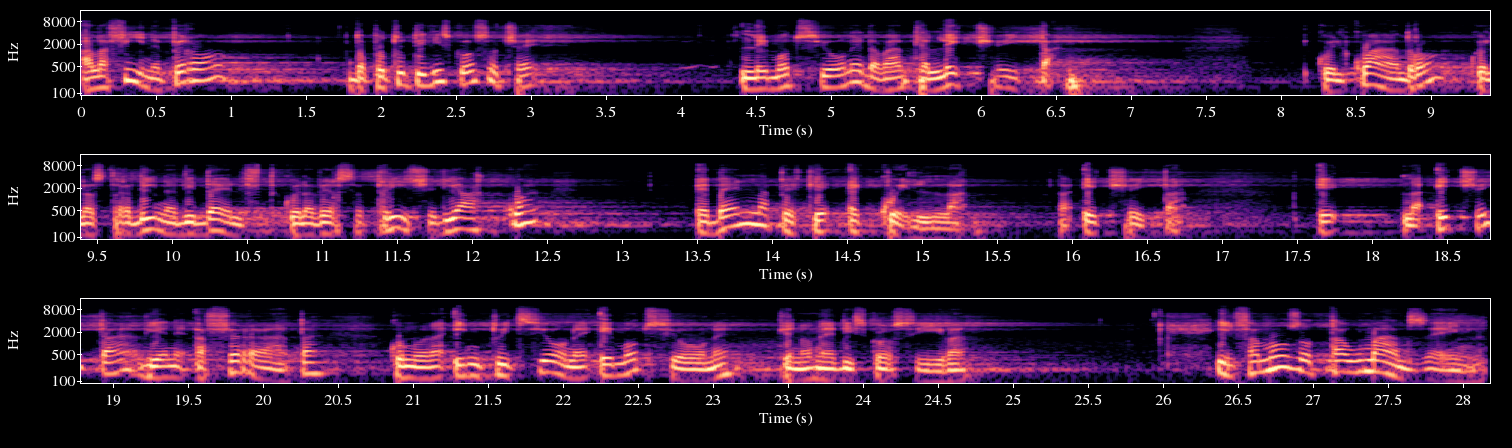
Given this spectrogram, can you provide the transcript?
alla fine però, dopo tutto il discorso, c'è l'emozione davanti all'ecceità. Quel quadro, quella stradina di Delft, quella versatrice di acqua, è bella perché è quella, la ecceità. E la ecceità viene afferrata con una intuizione, emozione che non è discorsiva. Il famoso Taumazein,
